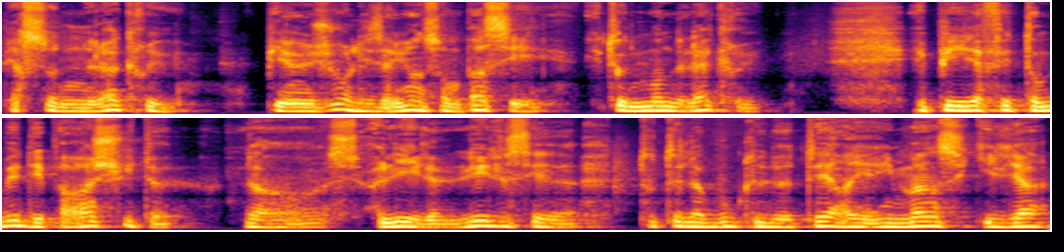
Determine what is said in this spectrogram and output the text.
Personne ne l'a cru. Puis un jour, les avions sont passés et tout le monde l'a cru. Et puis il a fait tomber des parachutes dans, à Lille. Lille, c'est toute la boucle de terre immense qu'il y a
